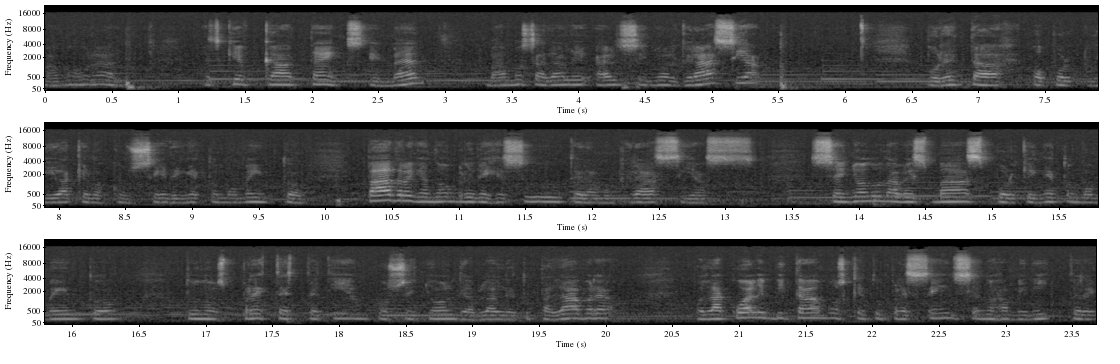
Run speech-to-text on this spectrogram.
vamos a orar. Let's give God thanks. Amen. Vamos a darle al Señor gracias por esta oportunidad que nos concede en estos momentos. Padre, en el nombre de Jesús te damos gracias. Señor, una vez más, porque en estos momentos tú nos prestes este tiempo, Señor, de hablar de tu palabra, por la cual invitamos que tu presencia nos administre,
